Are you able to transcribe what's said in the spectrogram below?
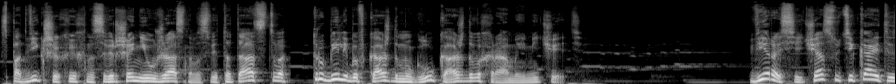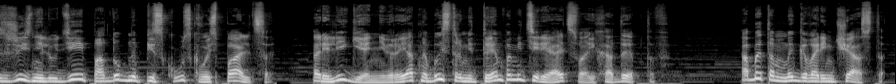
сподвигших их на совершение ужасного святотатства, трубили бы в каждом углу каждого храма и мечети. Вера сейчас утекает из жизни людей подобно песку сквозь пальцы, а религия невероятно быстрыми темпами теряет своих адептов. Об этом мы говорим часто –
